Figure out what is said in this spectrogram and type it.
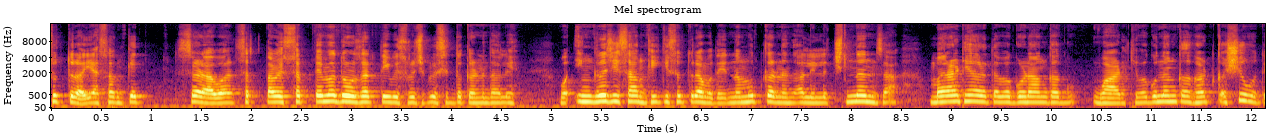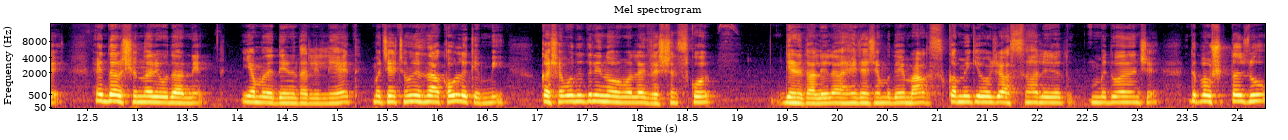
सूत्र या संकेत स्थळावर सत्तावीस सप्टेंबर दोन हजार तेवीस रोजी प्रसिद्ध करण्यात आले व इंग्रजी सांख्यिकी सूत्रामध्ये नमूद करण्यात आलेल्या चिन्हांचा मराठी अर्थ व गुणांक वाढ किंवा गुणांक घट कशी होते हे दर्शवणारी उदाहरणे यामध्ये देण्यात आलेली आहेत. म्हणजे याच्यामध्ये दाखवलं की मी कशामध्ये तरी नॉर्मलायझेशन स्कोर देण्यात आलेला आहे. ज्याच्यामध्ये मार्क्स कमी किंवा जास्त झालेले आहेत उमेदवारांचे. तर पाहू शकता जो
